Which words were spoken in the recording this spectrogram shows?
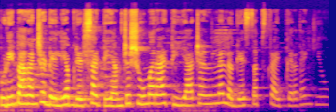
पुढील भागांच्या डेली अपडेटसाठी आमच्या शिव मराठी या चॅनलला लगेच सबस्क्राईब करा. थँक्यू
